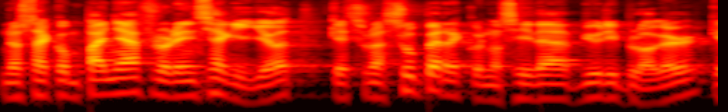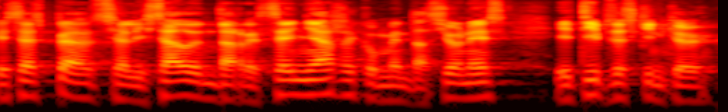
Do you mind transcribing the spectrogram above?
Nos acompaña Florencia Guillot, que es una súper reconocida beauty blogger que se ha especializado en dar reseñas, recomendaciones y tips de skincare.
